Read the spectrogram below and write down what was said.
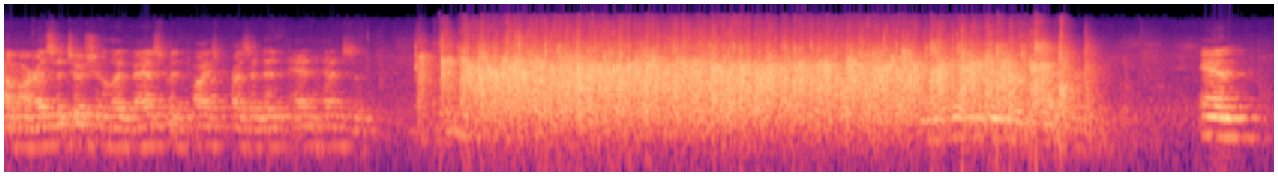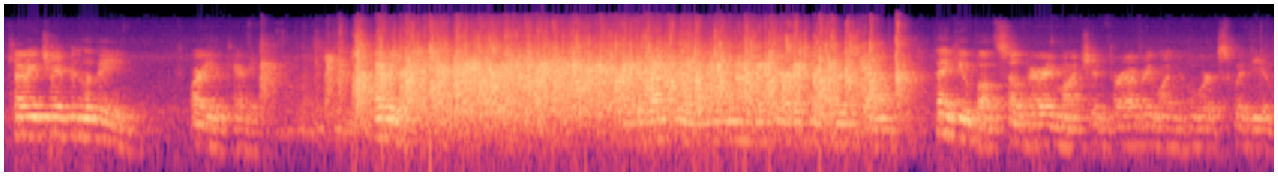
of our institutional advancement Vice President Ann Hanson. And Carrie Chapin Levine. Where are you, Carrie? There you are. And the director of Alumni Affairs and her staff. Thank you both so very much and for everyone who works with you.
